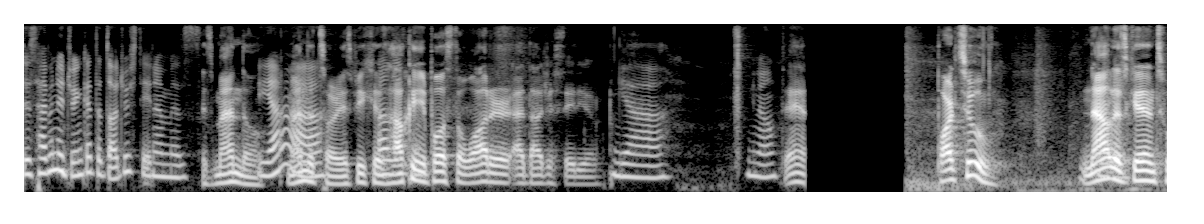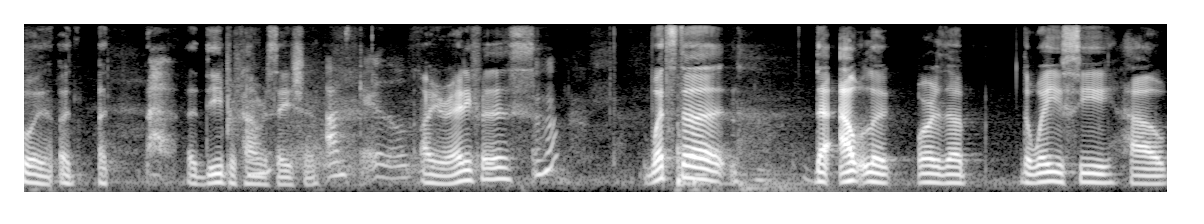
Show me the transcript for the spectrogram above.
just having a drink at the Dodger Stadium is It's mando. Yeah. Mandatory. It's because how can you post the water at Dodger Stadium? yeah, you know. Damn. Part two. Now let's get into a a, a, a deeper conversation. I'm scared of those. Are you ready for this? Mhm. What's the the outlook or the the way you see how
